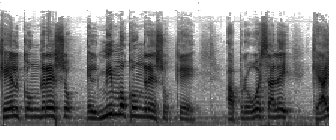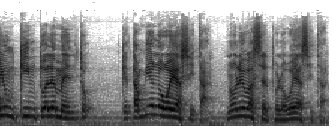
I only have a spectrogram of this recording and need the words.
Que el Congreso, el mismo Congreso que aprobó esa ley, que hay un quinto elemento, que también lo voy a citar, no lo iba a hacer, pero lo voy a citar.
